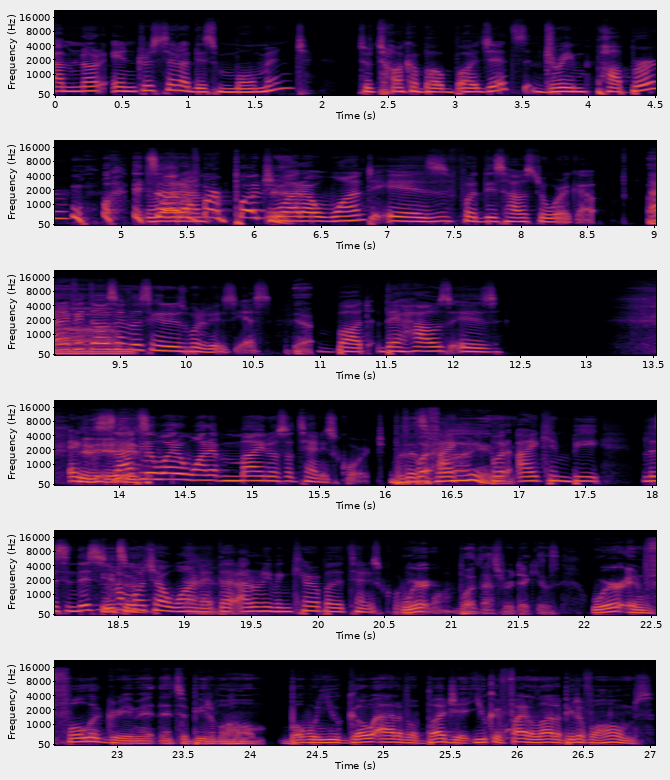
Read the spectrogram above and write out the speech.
am not interested at this moment to talk about budgets. Dream popper. It's out of I'm- our budget. What I want is for this house to work out. And if it doesn't, listen, it is what it is. Yes. Um, Yeah. But the house is it- exactly what I wanted, minus a tennis court. But that's I, fine. but I can be. Listen, this is It's how a- much I want it that I don't even care about the tennis court We're anymore. but that's ridiculous. We're in full agreement that's a beautiful home. But when you go out of a budget, you can find a lot of beautiful homes.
